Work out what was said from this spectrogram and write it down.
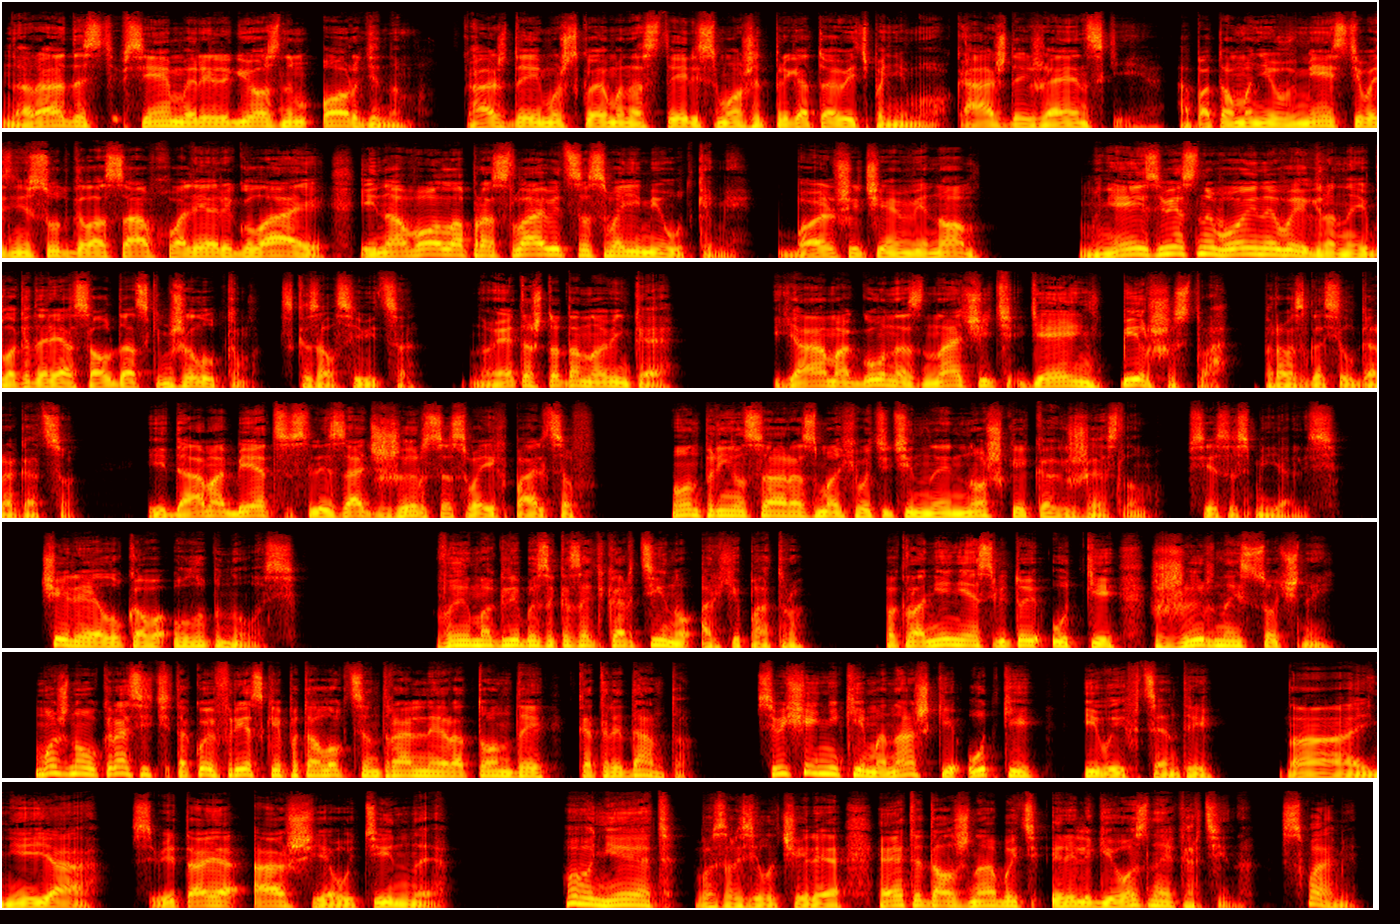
На радость всем религиозным орденам. Каждый мужской монастырь сможет приготовить по нему, каждый женский. А потом они вместе вознесут голоса в хвале Регулаи, и Навола прославится своими утками. Больше, чем вином. «Мне известны воины, выигранные благодаря солдатским желудкам», — сказал Севица. «Но это что-то новенькое. Я могу назначить день пиршества», — провозгласил Гарагацо и дам обед слезать жир со своих пальцев». Он принялся размахивать утиной ножкой, как жезлом. Все засмеялись. Челия лукаво улыбнулась. «Вы могли бы заказать картину, архипатру. Поклонение святой утки, жирной, сочной. Можно украсить такой фреской потолок центральной ротонды Катреданто. Священники, монашки, утки и вы в центре». «Ай, не я. Святая Ашья утиная», «О, нет», — возразила Челия, — «это должна быть религиозная картина. С вами».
